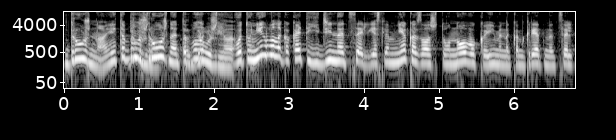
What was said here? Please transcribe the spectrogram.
Дружно. Это было Дружно. дружно. Это было... Дружно. Вот у них была какая-то единая цель. Если мне казалось, что у Новака именно конкретная цель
